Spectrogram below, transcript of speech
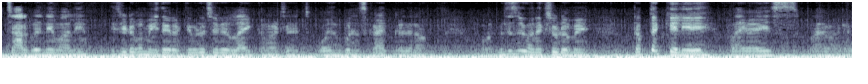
चार बजने वाले हैं। इस वीडियो को मैं यहीं तक रखते हैं। वीडियो चाहिए लाइक, कमेंट और उनको सब्सक्राइब कर देना। और मिलते हैं नेक्स्ट वीडियो में। तब तक के लिए बाय गाइस बाय बाय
